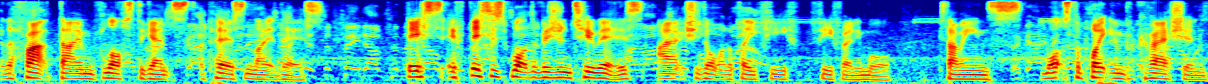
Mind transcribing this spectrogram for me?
The fact that I've lost against a person like this. This, If this is what Division 2 is, I actually don't want to play FIFA anymore. Because that means, what's the point in profession?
